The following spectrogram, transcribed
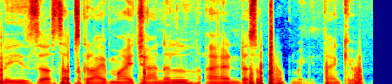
please uh, subscribe my channel and uh, support me. Thank you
